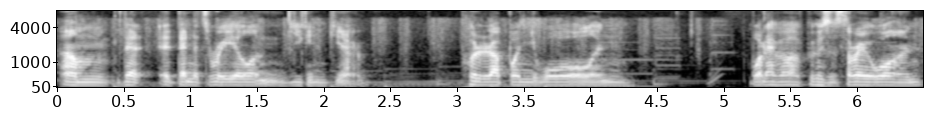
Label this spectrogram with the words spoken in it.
Um, that then it's real and you can you know put it up on your wall and whatever because it's the real one.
